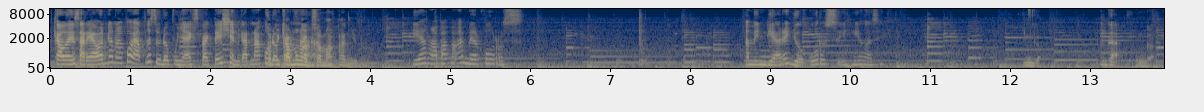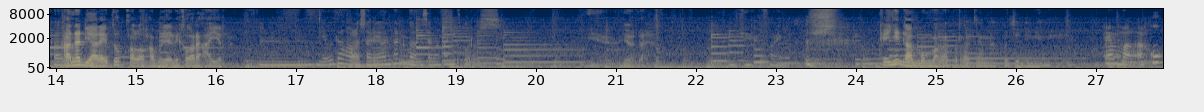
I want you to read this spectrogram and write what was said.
Kalau yang sariawan kan aku at least udah punya expectation karena aku tapi udah kamu nggak bisa makan gitu Iya nggak apa-apa kan biar kurus. Mean diare juga kurus sih, iya nggak sih? enggak Enggak. enggak Oh, karena diare itu kalau kamu diare keluar air Hmm, ya udah kalau sariawan kan nggak bisa makan kurus. Iya, ya udah. Oke, fine. Kayaknya gampang banget pertanyaan aku jadinya nih. Emang aku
